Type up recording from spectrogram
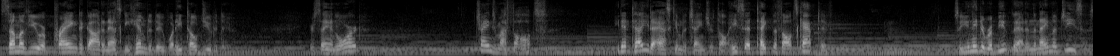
Some of you are praying to God and asking Him to do what He told you to do. You're saying, Lord, change my thoughts. He didn't tell you to ask Him to change your thought. He said, take the thoughts captive. So you need to rebuke that in the name of Jesus.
